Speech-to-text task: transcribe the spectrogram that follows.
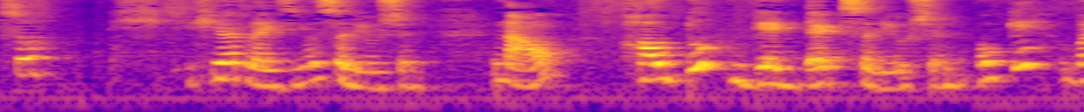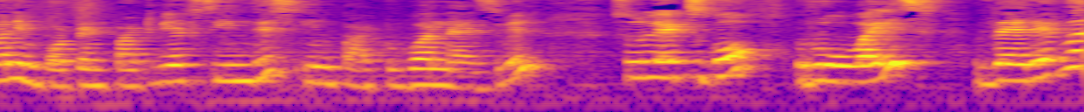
So here lies your solution. Now how to get that solution. Okay. One important part. We have seen this in part 1 as well. So let's go row wise. Wherever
